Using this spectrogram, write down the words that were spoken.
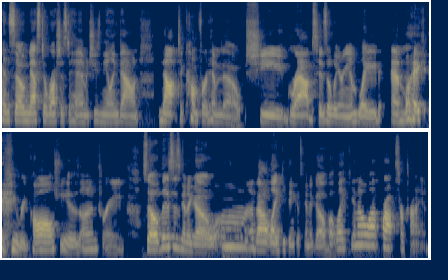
And so Nesta rushes to him and she's kneeling down, not to comfort him though. She grabs his Illyrian blade and, like, if you recall, she is untrained. So this is going to go mm, about like you think it's going to go, but like, you know what? Props for trying.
